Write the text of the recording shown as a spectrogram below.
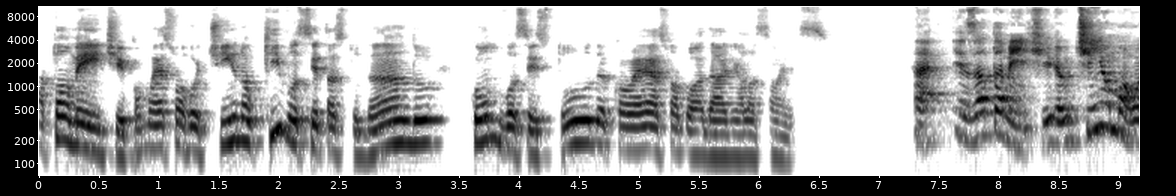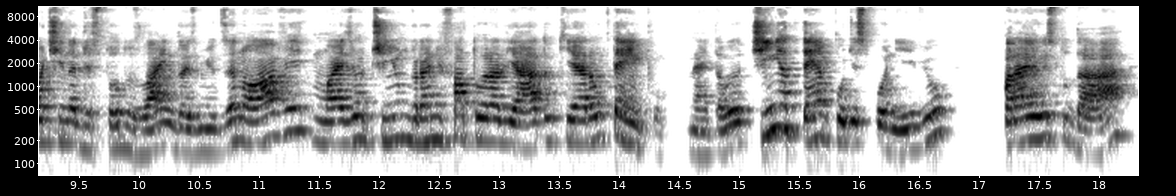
atualmente, como é a sua rotina? O que você está estudando? Como você estuda? Qual é a sua abordagem em relação a isso? É, exatamente. Eu tinha uma rotina de estudos lá em 2019, mas eu tinha um grande fator aliado que era o tempo. Né? Então eu tinha tempo disponível para eu estudar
